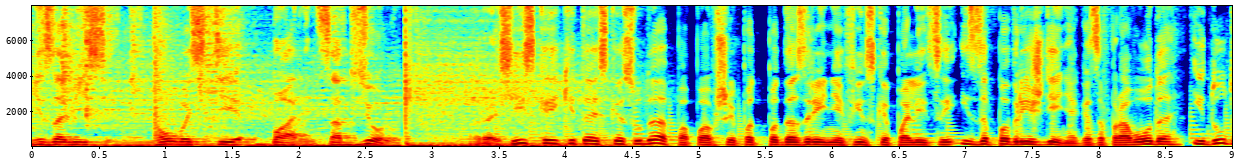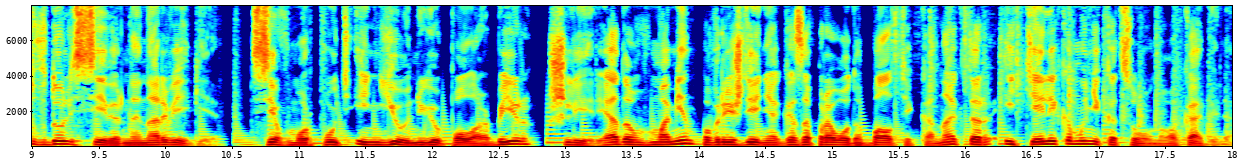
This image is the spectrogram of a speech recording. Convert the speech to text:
независим. Новости Баренц обзор. Российская и китайская суда, попавшие под подозрение финской полиции из-за повреждения газопровода, идут вдоль Северной Норвегии. Севморпуть и Нью Нью Polar Beer шли рядом в момент повреждения газопровода Connector и телекоммуникационного кабеля.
